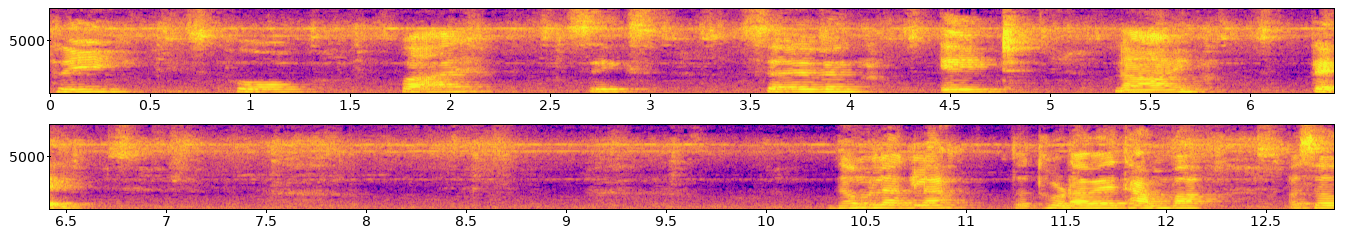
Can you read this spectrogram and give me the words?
three four five six seven eight nine ten दम लागला तर थोडा वेळ थांबा. असं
